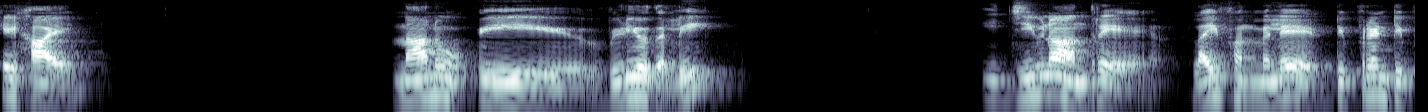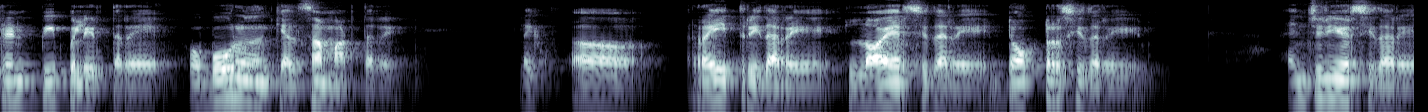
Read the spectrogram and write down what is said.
ಹೇ, ಹಾಯ್. ನಾನು ಈ ವಿಡಿಯೋದಲ್ಲಿ ಈ ಜೀವನ ಅಂದರೆ ಲೈಫ್ ಅಂದಮೇಲೆ ಡಿಫ್ರೆಂಟ್ ಡಿಫ್ರೆಂಟ್ ಪೀಪಲ್ ಇರ್ತಾರೆ. ಒಬ್ಬೊಬ್ರು ಒಂದೊಂದು ಕೆಲಸ ಮಾಡ್ತಾರೆ. ಲೈಕ್ ರೈತರಿದ್ದಾರೆ ಲಾಯರ್ಸ್ ಇದ್ದಾರೆ ಡಾಕ್ಟರ್ಸ್ ಇದ್ದಾರೆ ಎಂಜಿನಿಯರ್ಸ್ ಇದ್ದಾರೆ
